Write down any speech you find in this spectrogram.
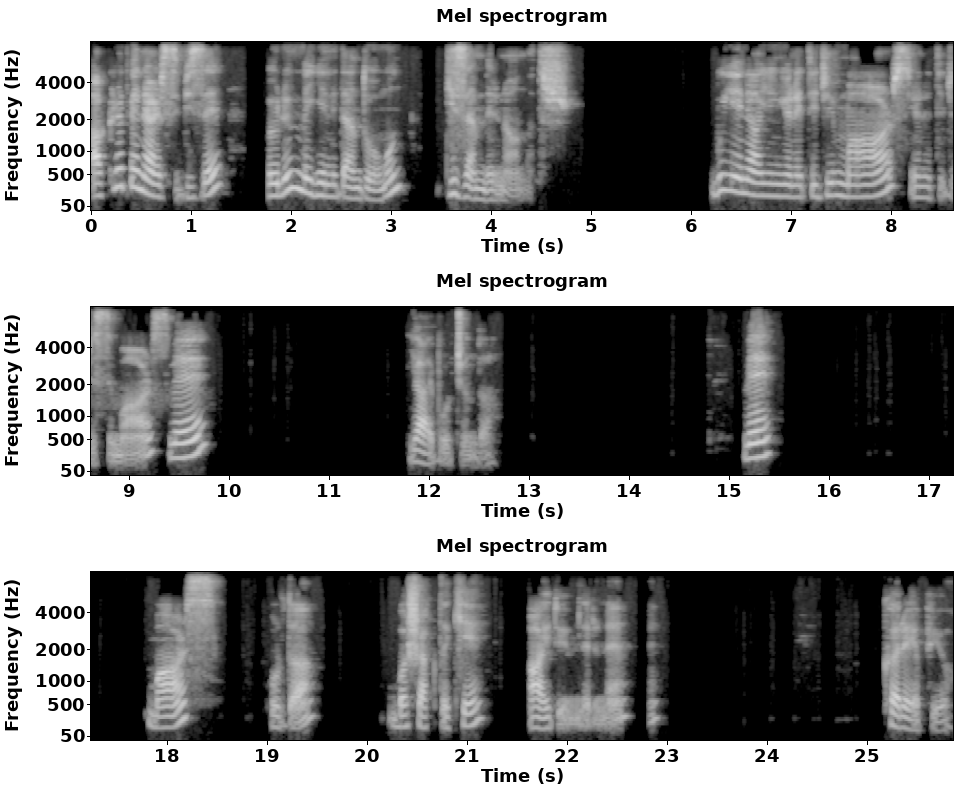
Akrep enerjisi bize ölüm ve yeniden doğumun gizemlerini anlatır. Bu yeni ayın yönetici Mars, yöneticisi Mars ve Yay burcunda. Ve Mars burada Başak'taki ay düğümlerine kare yapıyor.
